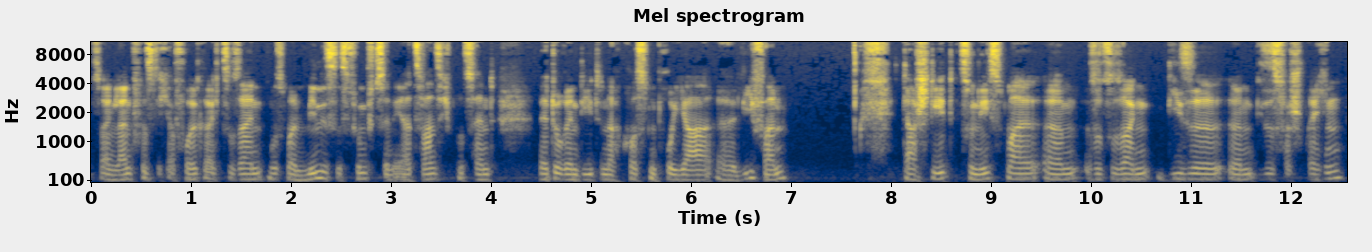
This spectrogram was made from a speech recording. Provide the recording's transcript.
sagen, langfristig erfolgreich zu sein, muss man mindestens 15, eher 20 Prozent Nettorendite nach Kosten pro Jahr äh, liefern da steht zunächst mal ähm, sozusagen diese, ähm, dieses Versprechen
